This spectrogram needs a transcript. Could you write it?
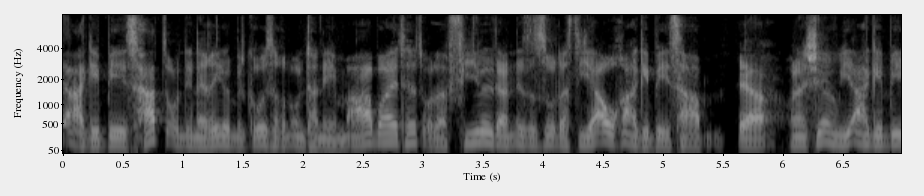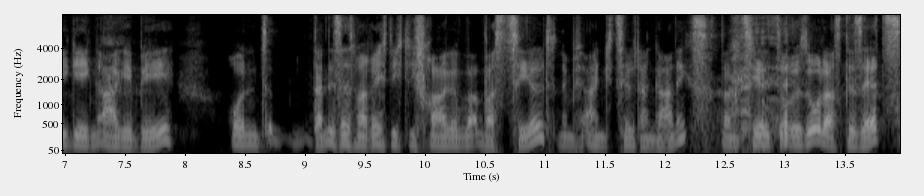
AGBs hat und in der Regel mit größeren Unternehmen arbeitet oder viel, dann ist es so, dass die ja auch AGBs haben. Ja. Und dann steht irgendwie AGB gegen AGB und dann ist erstmal rechtlich die Frage, was zählt? Nämlich eigentlich zählt dann gar nichts. Dann zählt sowieso das Gesetz.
